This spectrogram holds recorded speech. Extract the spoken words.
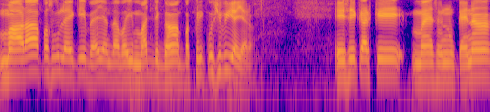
ਮਾੜਾ ਪਸ਼ੂ ਲੈ ਕੇ ਬਹਿ ਜਾਂਦਾ ਬਾਈ, ਮੱਝ, ਗਾਂ, ਬੱਕਰੀ ਕੁਛ ਵੀ ਆ ਯਾਰ। ਇਸੇ ਕਰਕੇ ਮੈਂ ਤੁਹਾਨੂੰ ਕਹਿਣਾ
